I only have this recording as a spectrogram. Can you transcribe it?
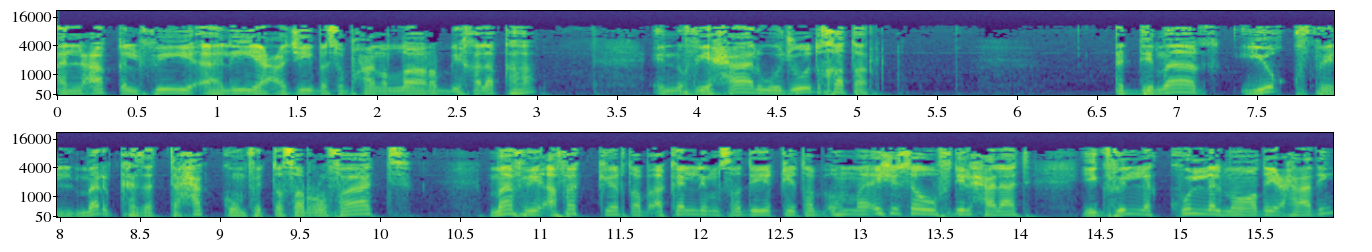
العقل فيه آلية عجيبة سبحان الله ربي خلقها إنه في حال وجود خطر الدماغ يقفل مركز التحكم في التصرفات ما في أفكر طب أكلم صديقي طب هم إيش يسووا في دي الحالات؟ يقفل لك كل المواضيع هذه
